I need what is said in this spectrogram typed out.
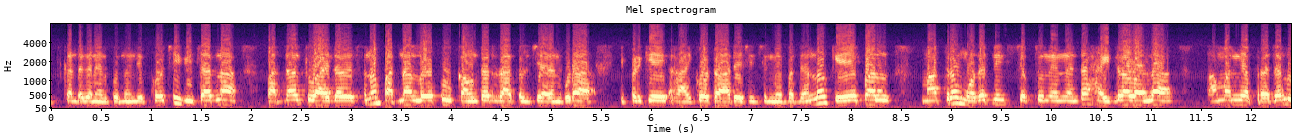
ఉత్కంఠగా నెలకొందని చెప్పుకోవచ్చు. ఈ విచారణ పద్నాలుగు వాయిదా వేస్తున్నాం. పద్నాలుగు లోపు కౌంటర్ దాఖలు చేయాలని కూడా ఇప్పటికే హైకోర్టు ఆదేశించిన నేపథ్యంలో కేఏపాల్ మాత్రం మొదటి నుంచి చెప్తుంది ఏంటంటే హైడ్రా వల్ల సామాన్య ప్రజలు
